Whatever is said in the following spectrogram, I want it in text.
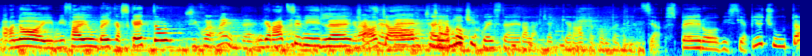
a noi mi fai un bel caschetto? Sicuramente. Grazie mille. Grazie ciao a ciao. te, ciao. Ciao. Amici, questa era la chiacchierata con Patrizia. Spero vi sia piaciuta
